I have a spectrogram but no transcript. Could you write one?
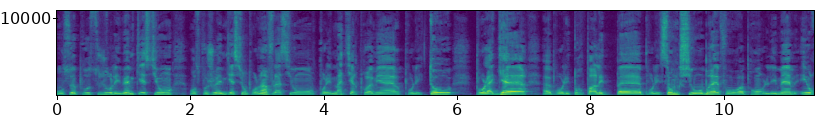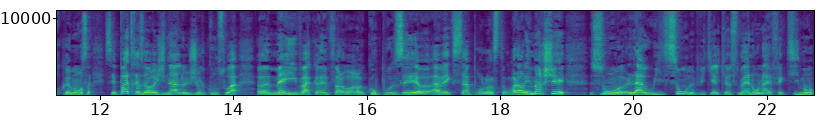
on se pose toujours les mêmes questions, on se pose toujours les mêmes questions pour l'inflation, pour les matières premières, pour les taux, pour la guerre, euh, pour les pourparlers de paix, pour les sanctions, bref, on reprend les mêmes et on recommence. C'est pas très original, je le conçois, euh, mais il va quand même falloir composer euh, avec ça pour l'instant. Alors les marchés sont là où ils sont depuis quelques semaines. On a effectivement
